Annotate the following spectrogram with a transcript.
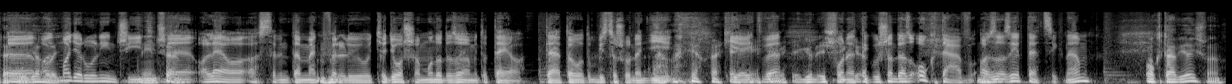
Le, úgy, ahogy? magyarul nincs így, Nincsen? de a Lea azt szerintem megfelelő, uh-huh. hogyha gyorsan mondod, az olyan, mint a tea. Tehát ott biztos van egy i kiejtve fonetikusan, de az oktáv, az Mhm. azért tetszik, nem? Oktávia is van?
